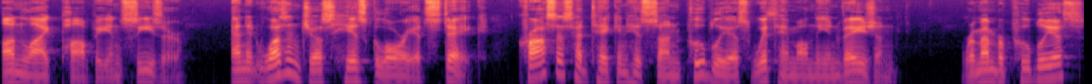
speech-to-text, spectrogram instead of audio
unlike Pompey and Caesar. And it wasn't just his glory at stake. Crassus had taken his son Publius with him on the invasion. Remember Publius?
